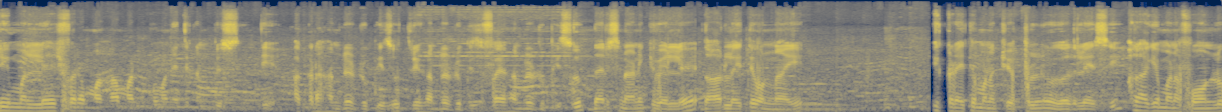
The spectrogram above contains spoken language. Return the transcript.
శ్రీ మల్లేశ్వర మహామండపం అనేది కనిపిస్తుంది. అక్కడ hundred rupees three hundred rupees five hundred rupees దర్శనానికి వెళ్ళే దారులు అయితే ఉన్నాయి. ఇక్కడైతే మన చెప్పులను వదిలేసి అలాగే మన ఫోన్లు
